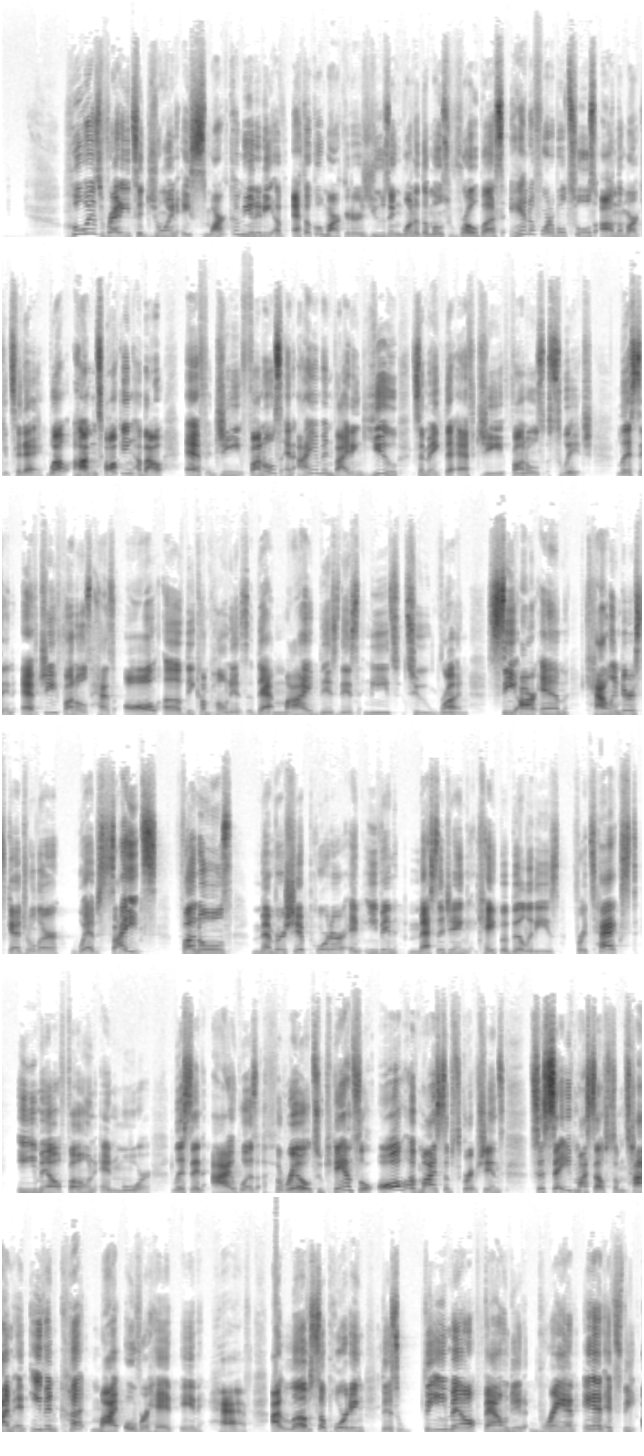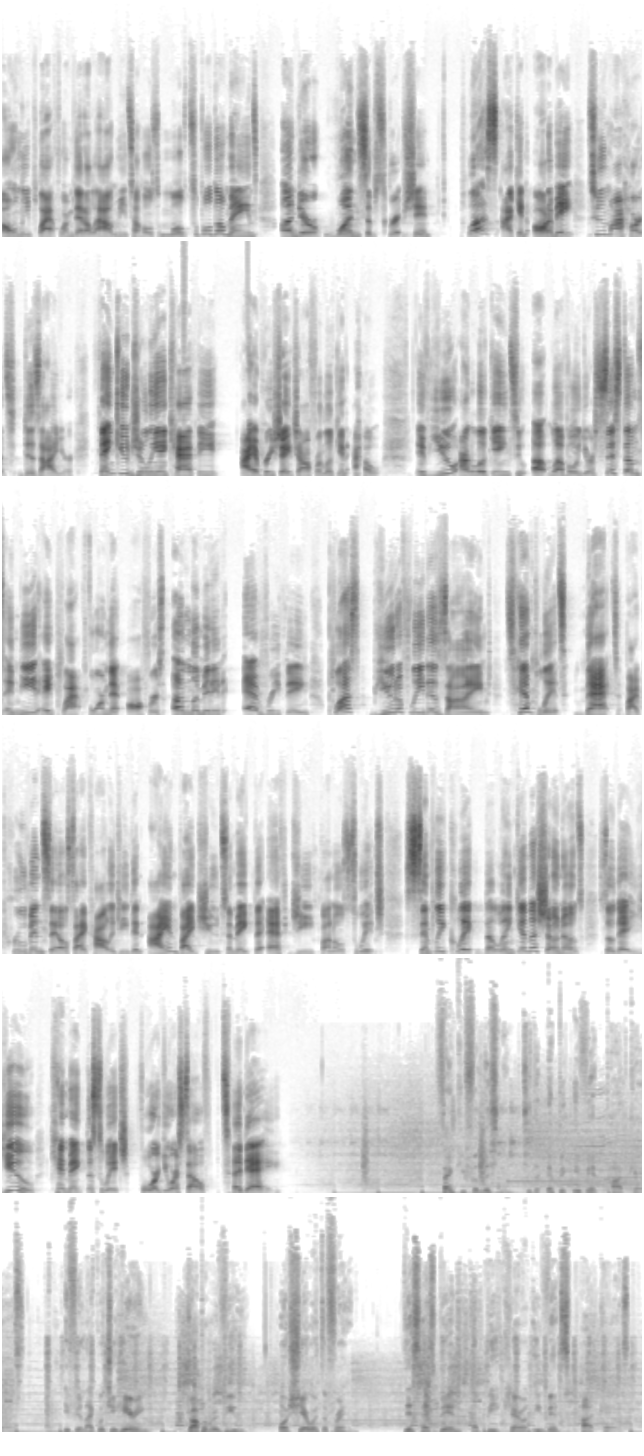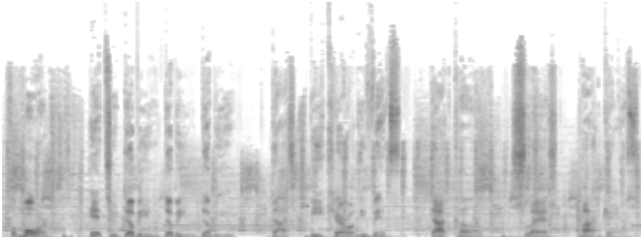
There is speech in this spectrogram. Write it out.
Who is ready to join a smart community of ethical marketers using one of the most robust and affordable tools on the market today? Well, I'm talking about FG Funnels, and I am inviting you to make the FG Funnels switch. Listen, FG Funnels has all of the components that my business needs to run CRM, calendar scheduler, websites, funnels membership portal, and even messaging capabilities for text, email, phone, and more. Listen, I was thrilled to cancel all of my subscriptions to save myself some time and even cut my overhead in half. I love supporting this female founded brand, and it's the only platform that allowed me to host multiple domains under one subscription. Plus, I can automate to my heart's desire. Thank you, Julie and Kathy. I appreciate y'all for looking out. If you are looking to uplevel your systems and need a platform that offers unlimited everything plus beautifully designed templates backed by proven sales psychology, then I invite you to make the FG funnel switch. Simply click the link in the show notes so that you can make the switch for yourself today. Thank you for listening to the Epic Event Podcast. If you like what you're hearing, drop a review or share with a friend. This has been a B Carroll Events Podcast. For more, head to www.bcarrollevents.com slash podcast.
